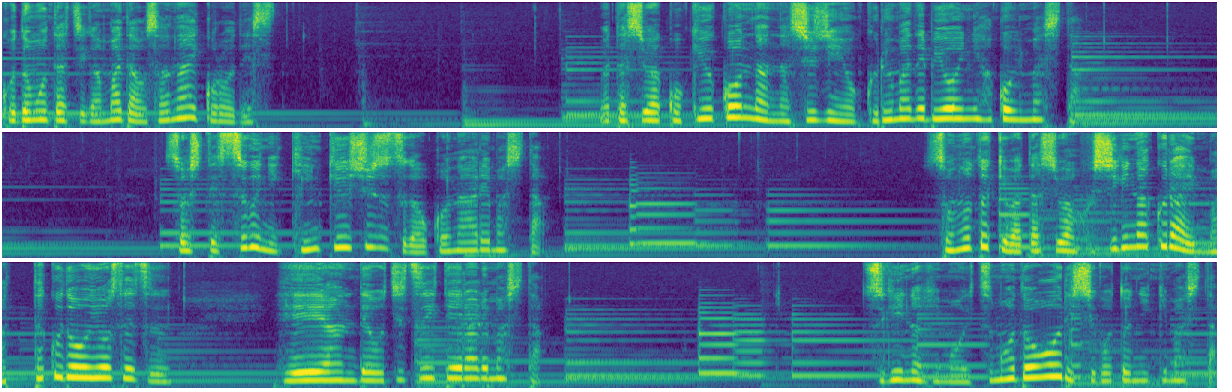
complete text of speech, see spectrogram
子供たちがまだ幼い頃です。私は呼吸困難な主人を車で病院に運びました。そしてすぐに緊急手術が行われました。その時私は不思議なくらい全く動揺せず平安で落ち着いていられました。次の日もいつも通り仕事に行きました。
